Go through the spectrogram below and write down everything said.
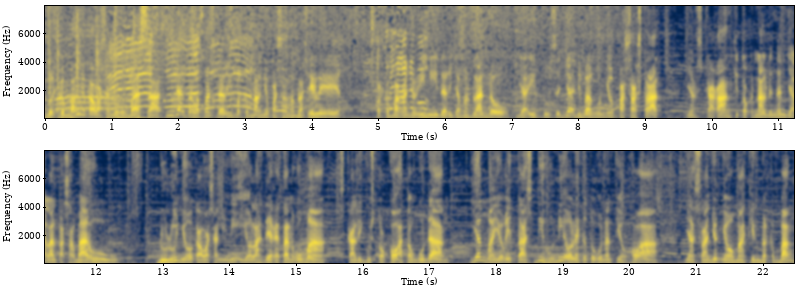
Berkembangnya kawasan lorong basah tidak terlepas dari berkembangnya pasar 16 Ilir. Perkembangannya ini dari zaman Belanda, yaitu sejak dibangunnya pasar Strat yang sekarang kita kenal dengan Jalan Pasar Baru. Dulunya kawasan ini ialah deretan rumah sekaligus toko atau gudang yang mayoritas dihuni oleh keturunan Tionghoa yang selanjutnya makin berkembang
